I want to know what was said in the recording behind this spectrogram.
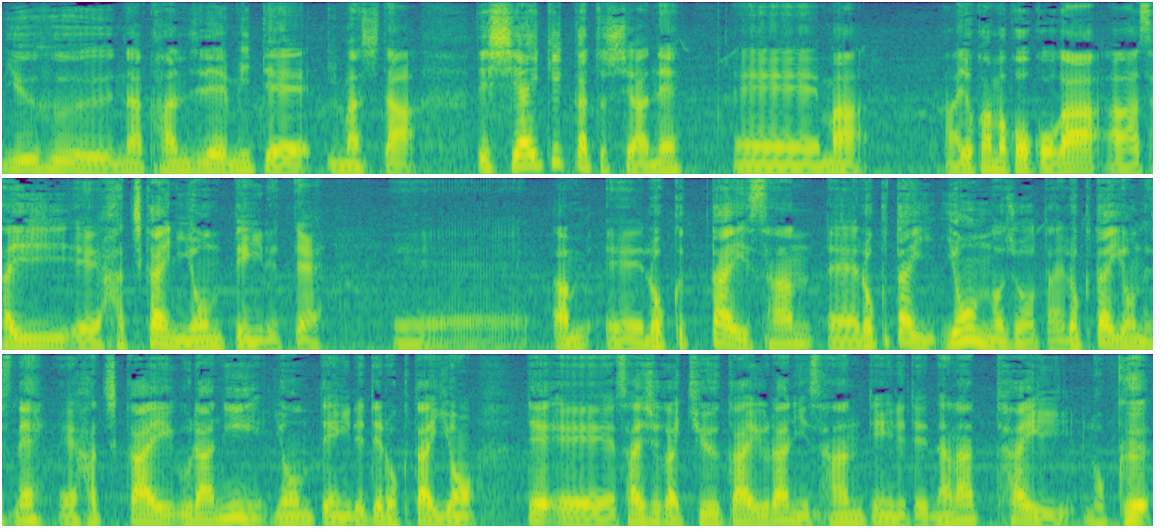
いう風な感じで見ていました。で、試合結果としてはね、えーまあ、横浜高校が最、え8回に4点入れて、えーあえー6対3、えー6対4の状態、6対4ですね、えー8回裏に4点入れて6対4、で、えー最終回9回裏に3点入れて7対6、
